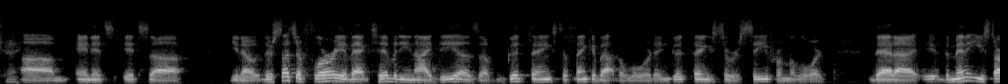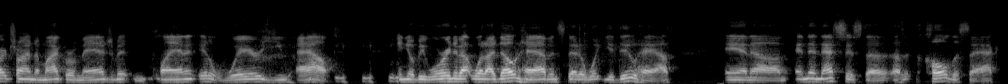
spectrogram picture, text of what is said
okay. um, and it's it's uh, you know, there's such a flurry of activity and ideas of good things to think about the Lord and good things to receive from the Lord. That uh, the minute you start trying to micromanage it and plan it, it'll wear you out, and you'll be worrying about what I don't have instead of what you do have, and um, and then that's just a, a cul-de-sac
